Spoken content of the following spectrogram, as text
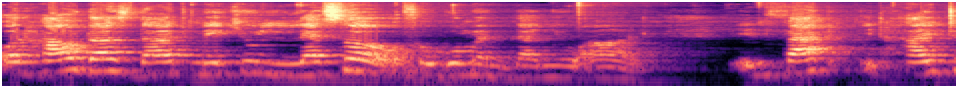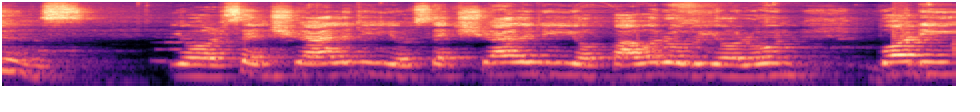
Or how does that make you lesser of a woman than you are? In fact, it heightens your sensuality, your sexuality, your power over your own body,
